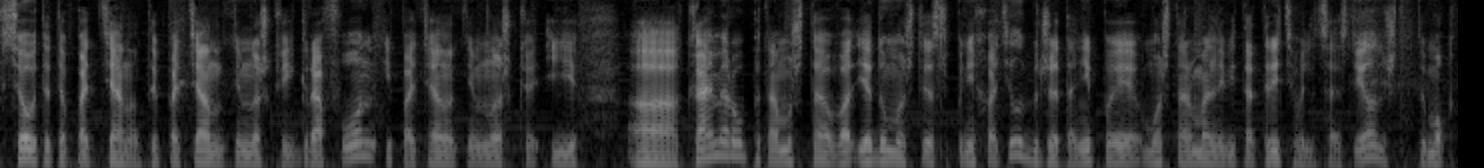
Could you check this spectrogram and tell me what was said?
все вот это подтянут. И подтянут немножко и графон, и подтянут немножко и а, камеру, потому что я думаю, что если бы не хватило бюджета, они бы, может, нормальный вид от третьего лица сделали, чтобы ты мог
